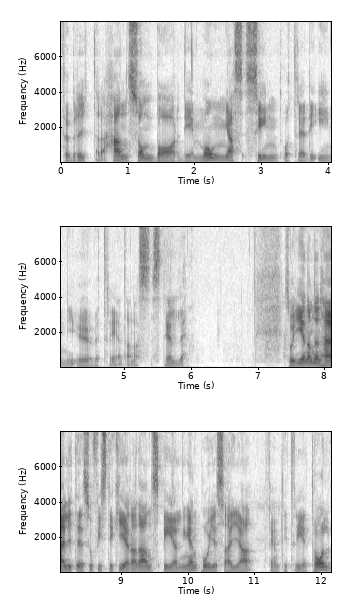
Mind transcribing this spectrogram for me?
förbrytare. Han som bar de mångas synd och trädde in i överträdarnas ställe. Så genom den här lite sofistikerade anspelningen på Jesaja 53.12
